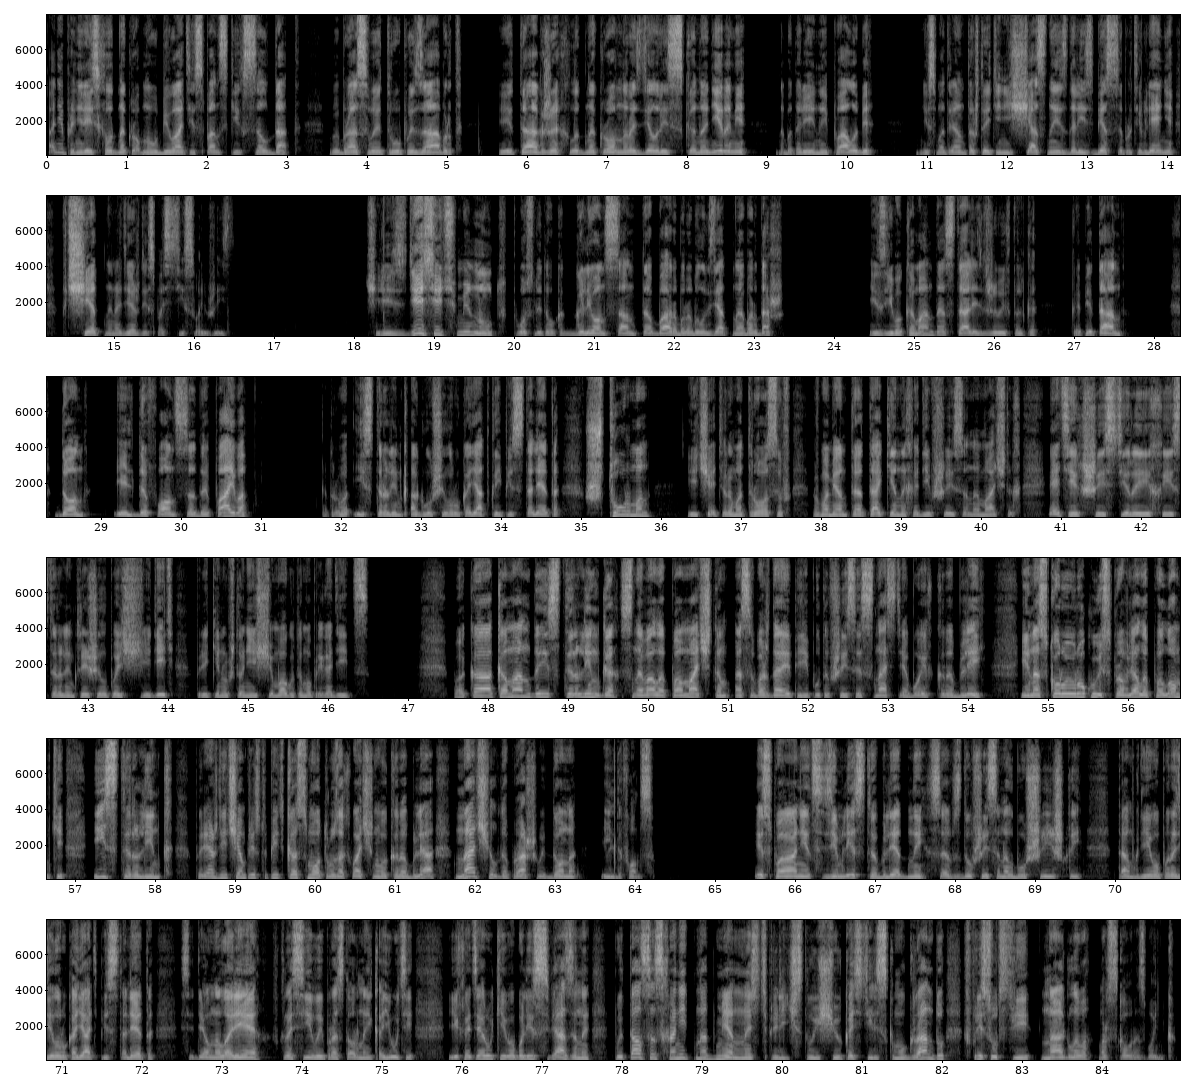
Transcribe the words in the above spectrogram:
Они принялись хладнокровно убивать испанских солдат, выбрасывая трупы за борт, и также хладнокровно разделались с канонирами на батарейной палубе, несмотря на то, что эти несчастные сдались без сопротивления в тщетной надежде спасти свою жизнь. Через десять минут после того, как галеон Санта-Барбара был взят на абордаж, из его команды остались в живых только капитан Дон Ильдефонсо де Пайва, которого Истерлинг оглушил рукояткой пистолета, штурман и четверо матросов, в момент атаки находившиеся на мачтах. Этих шестерых Истерлинг решил пощадить, прикинув, что они еще могут ему пригодиться. Пока команда из Стерлинга сновала по мачтам, освобождая перепутавшиеся снасти обоих кораблей, и на скорую руку исправляла поломки, Истерлинг, прежде чем приступить к осмотру захваченного корабля, начал допрашивать Дона Ильдефонса. Испанец, землисто-бледный, со вздувшейся на лбу шишкой, там, где его поразила рукоять пистолета, сидел на ларе, в красивой просторной каюте, и хотя руки его были связаны, пытался сохранить надменность, приличествующую Кастильскому гранду в присутствии наглого морского разбойника.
